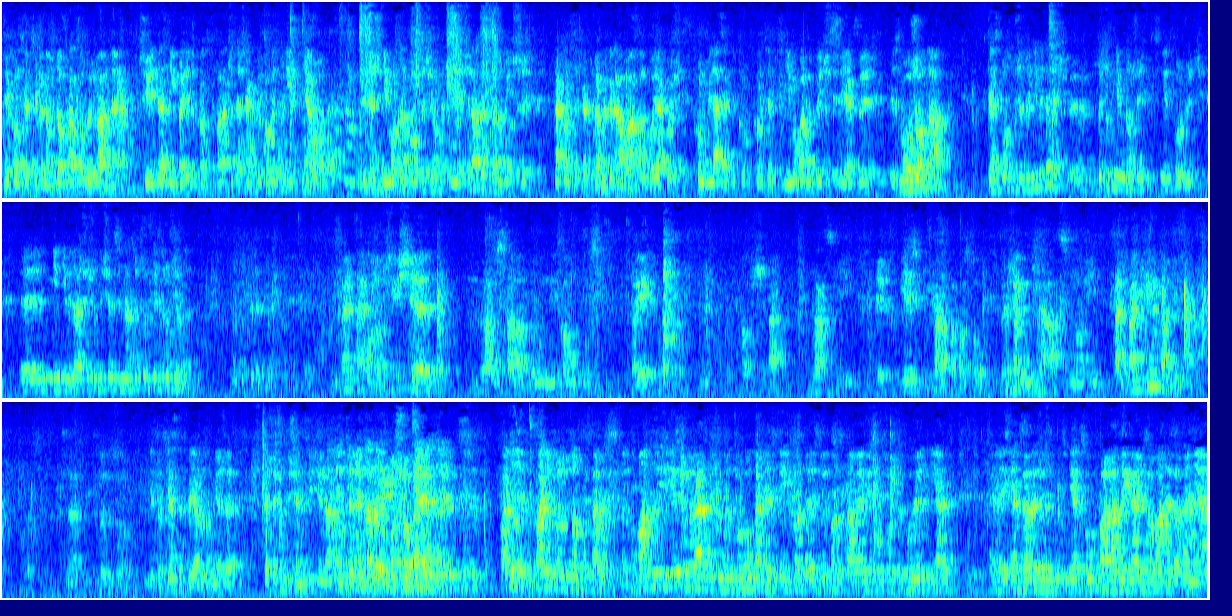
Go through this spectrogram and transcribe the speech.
te koncepcje będą dopracowywane, czy jedna z nich będzie dopracowana, czy też jakby w to nie istniało, czy też nie można byłoby się jeszcze raz zastanowić, czy ta koncepcja, która wygrała, albo jakoś kompilacja tych koncepcji nie mogłaby być jakby złożona w ten sposób, żeby nie wydawać e, bytów nie mnożyć, fikcji nie tworzyć, e, nie, nie wydawać 60 tysięcy na coś, co już jest zrobione. No to tyle. Powiem tak, może oczywiście była ustawa, był konkurs projektu pod przypadek Błaski. Jest kilka po prostu wyrządzonych prac, no i tak pani film tam jest nie, to jest ja rozumiem, że te 60 tysięcy idzie na koncepcję rozpoczną. Panie, panie Przewodniczący Starost, znaczy Pan jest już radnym drugą kadencję i Pan interesuje Pan sprawę, jakie są procedury i jak, e, jak, zależy, jak są uchwalane i realizowane zadania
